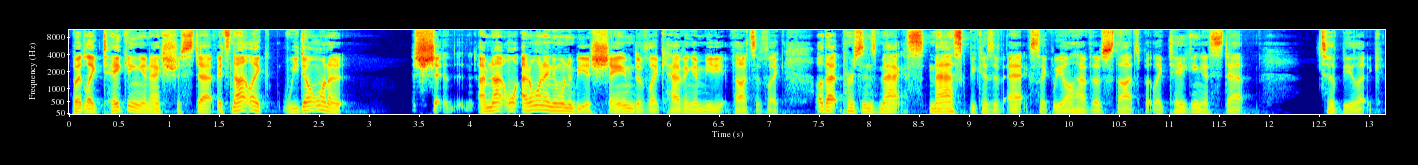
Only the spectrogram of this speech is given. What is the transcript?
But like taking an extra step it's not like we don't want to i'm not i don't want anyone to be ashamed of like having immediate thoughts of like oh that person's max masc because of x. Like we all have those thoughts. But like taking a step to be like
